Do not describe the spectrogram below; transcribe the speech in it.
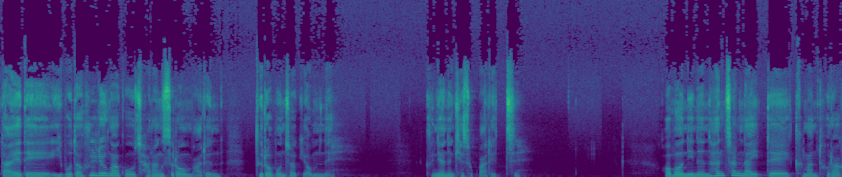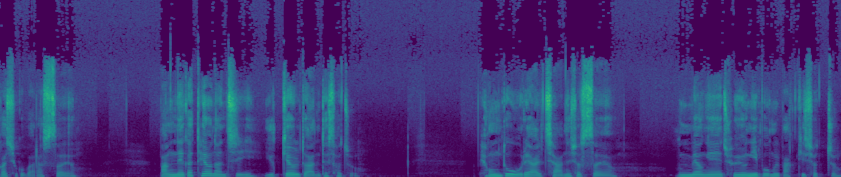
나에 대해 이보다 훌륭하고 자랑스러운 말은 들어본 적이 없네. 그녀는 계속 말했지. 어머니는 한창 나이 때 그만 돌아가시고 말았어요. 막내가 태어난 지 6개월도 안 돼서죠. 병도 오래 앓지 않으셨어요. 운명에 조용히 몸을 맡기셨죠.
